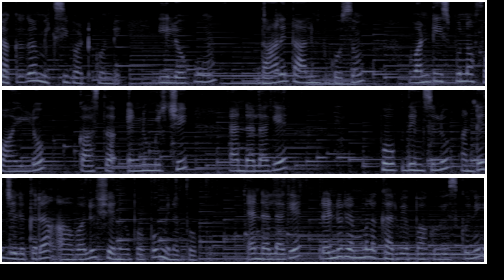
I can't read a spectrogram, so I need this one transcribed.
చక్కగా మిక్సీ పట్టుకోండి. ఈలోపు దాని తాలింపు కోసం వన్ టీ స్పూన్ ఆఫ్ ఆయిల్లో కాస్త ఎండుమిర్చి అండ్ అలాగే పోపు దినుసులు అంటే జీలకర్ర ఆవాలు శనగపప్పు మినపప్పు. అండ్ అలాగే రెండు రెమ్మల కరివేపాకు వేసుకుని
